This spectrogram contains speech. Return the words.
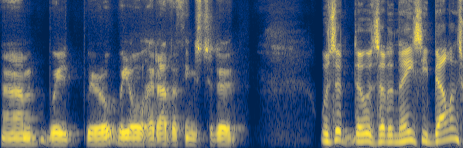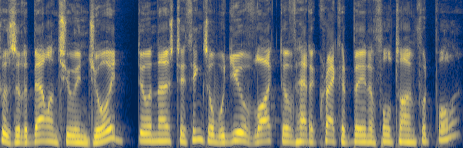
Um, we we we all had other things to do. Was it was it an easy balance? Was it a balance you enjoyed doing those two things, or would you have liked to have had a crack at being a full time footballer?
